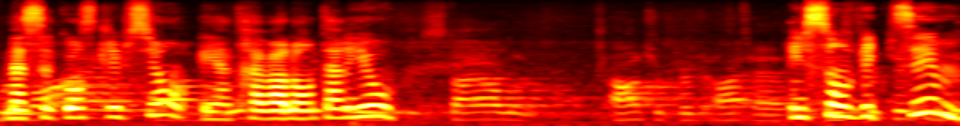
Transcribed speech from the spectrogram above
ma circonscription et à travers l'Ontario. Ils sont victimes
